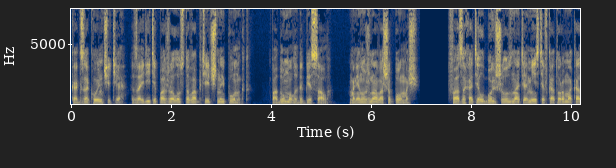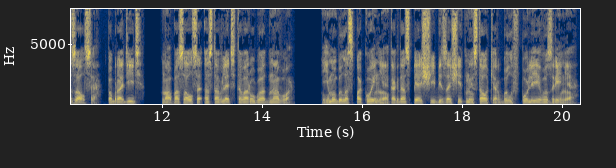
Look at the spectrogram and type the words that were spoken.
«Как закончите, зайдите, пожалуйста, в аптечный пункт». Подумал и дописал «Мне нужна ваша помощь». Фаза хотел больше узнать о месте, в котором оказался, побродить, но опасался оставлять товаругу одного. Ему было спокойнее, когда спящий беззащитный сталкер был в поле его зрения.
